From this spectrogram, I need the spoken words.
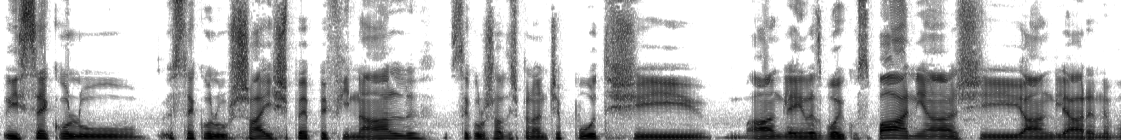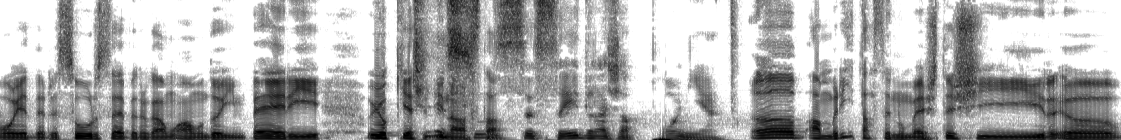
e secolul, secolul 16 pe final, secolul 17 la început și Anglia e în război cu Spania și Anglia are nevoie de resurse pentru că am amândoi imperii. E o chestie Ce din asta. Să să iei de la Japonia. Uh, Amrita se numește și uh,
